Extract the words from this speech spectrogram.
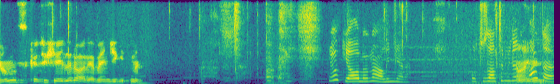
Yalnız kötü şeyler var ya bence gitme. Yok ya olanı alayım gene. 36 milyon var da.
